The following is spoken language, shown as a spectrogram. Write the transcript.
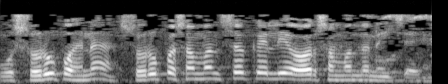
वो स्वरूप है ना। स्वरूप संबंध के लिए और संबंध नहीं चाहिए।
